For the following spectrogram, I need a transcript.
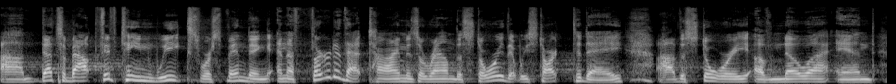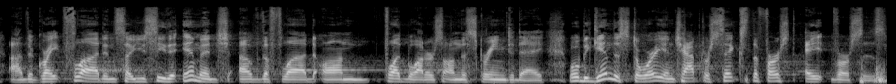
Um, that's about 15 weeks we're spending, and a third of that time is around the story that we start today, uh, the story of Noah and uh, the great flood. And so you see the image of the flood on floodwaters on the screen today. We'll begin the story in chapter 6, the first eight verses.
